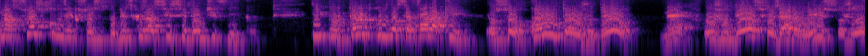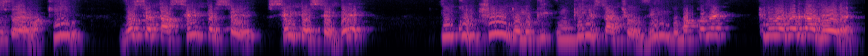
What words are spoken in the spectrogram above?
nas suas convicções políticas, assim se identificam. E, portanto, quando você fala que eu sou contra o judeu, né, os judeus fizeram isso, os judeus fizeram aquilo, você está sem, perceber, sem perceber, incutindo no que, em quem está te ouvindo uma coisa que não é verdadeira,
